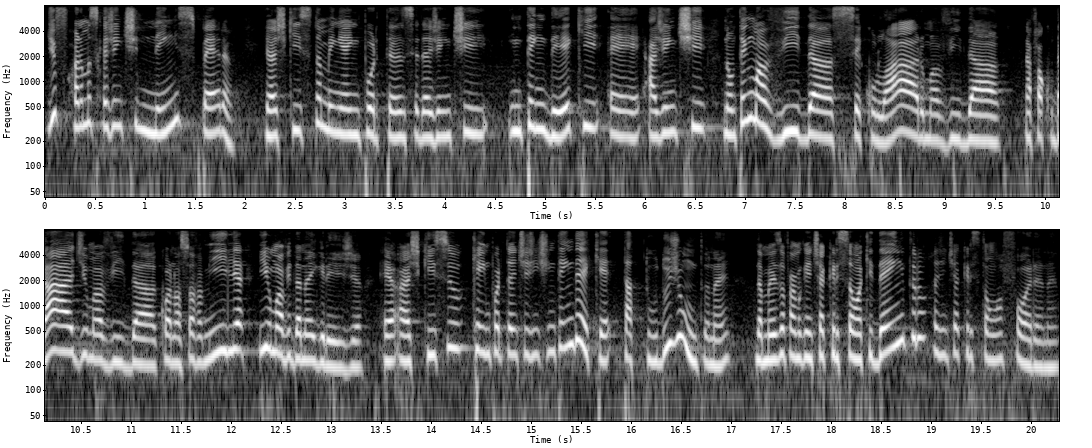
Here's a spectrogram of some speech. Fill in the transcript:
de formas que a gente nem espera. Eu acho que isso também é a importância da gente entender que é, a gente não tem uma vida secular, uma vida na faculdade, uma vida com a nossa família e uma vida na igreja. É, acho que isso que é importante a gente entender, que é, tá tudo junto, né? Da mesma forma que a gente é cristão aqui dentro, a gente é cristão lá fora, né?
